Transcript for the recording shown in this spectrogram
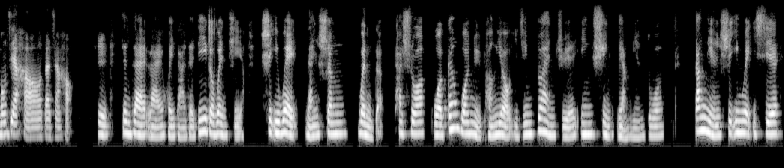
冯姐好，大家好。是现在来回答的第一个问题，是一位男生问的。他说：“我跟我女朋友已经断绝音讯两年多，当年是因为一些。”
